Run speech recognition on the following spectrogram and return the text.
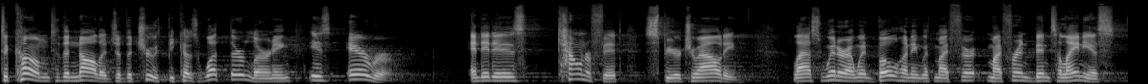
to come to the knowledge of the truth because what they're learning is error and it is counterfeit spirituality. Last winter, I went bow hunting with my, my friend Ben Telanius.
